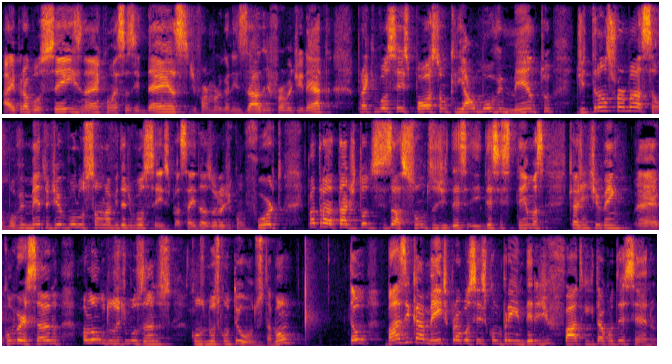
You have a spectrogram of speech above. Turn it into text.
aí para vocês, né, com essas ideias de forma organizada, de forma direta, para que vocês possam criar um movimento de transformação, um movimento de evolução na vida de vocês, para sair da zona de conforto, para tratar de todos esses assuntos de, desses temas que a gente vem é, conversando ao longo dos últimos anos com os meus conteúdos, tá bom? Então, basicamente, para vocês compreenderem de fato o que está acontecendo.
